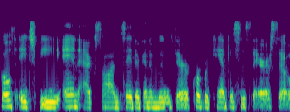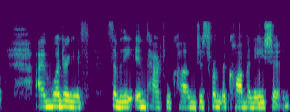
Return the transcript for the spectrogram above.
both HP and Exxon say they're going to move their corporate campuses there. So I'm wondering if some of the impact will come just from the combination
